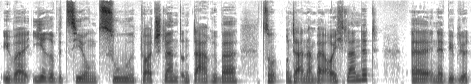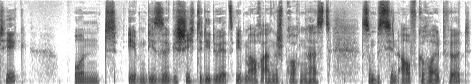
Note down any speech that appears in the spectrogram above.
über ihre Beziehung zu Deutschland und darüber zu, unter anderem bei euch landet, äh, in der Bibliothek und eben diese Geschichte, die du jetzt eben auch angesprochen hast, so ein bisschen aufgerollt wird.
